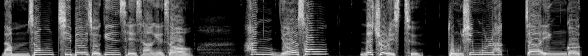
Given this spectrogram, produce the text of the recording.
남성 지배적인 세상에서 한 여성 내추럴리스트 동식물 학자인 것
